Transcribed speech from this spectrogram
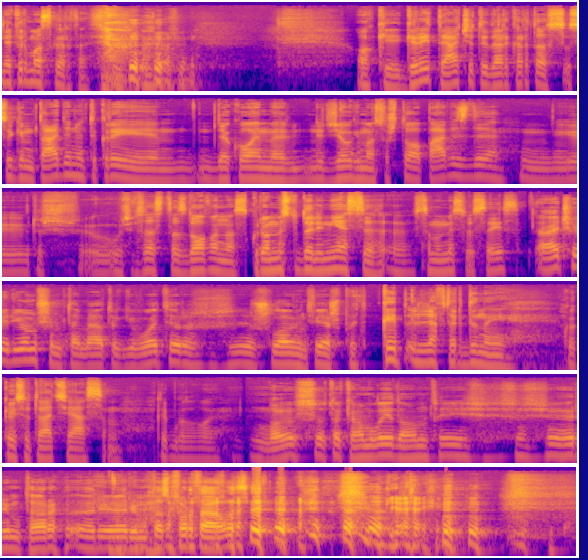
ne pirmas kartas. Ok, gerai, tai ačiū tai dar kartą su, gimtadieniu, tikrai dėkojame ir džiaugiamės už tavo pavyzdį ir už, už visas tas dovanas, kuriomis tu daliniesi e, su mumis visais. Ačiū ir jums šimtą metų gyvuoti ir, ir šlovinti viešpatį. Kaip Leftardinai, kokioje situacijoje esam, kaip galvoju? Nu, su tokiam laidom tai rimta, rimtas portalas. gerai.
